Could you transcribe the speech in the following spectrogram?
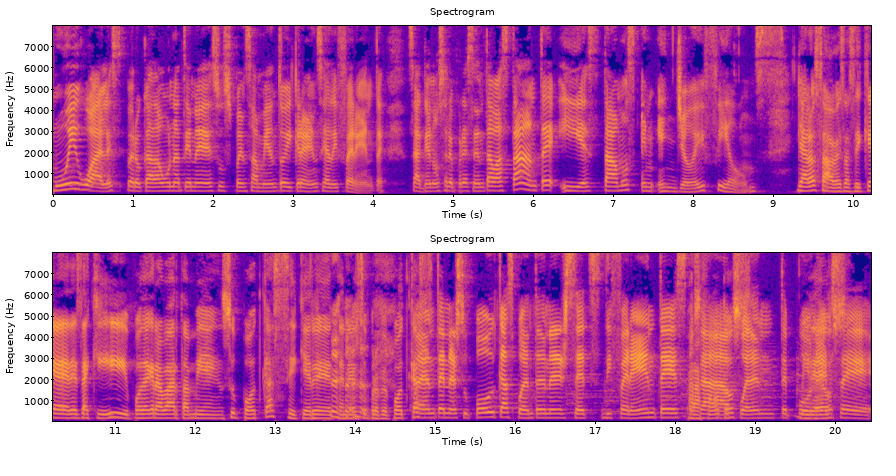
muy iguales, pero cada una tiene sus pensamientos y creencias diferentes. O sea, que nos representa bastante y estamos en Enjoy Films. Ya lo sabes, así que desde aquí puede grabar también su podcast si quiere tener su propio podcast. Pueden tener su podcast, pueden tener sets diferentes, Para o sea, fotos, pueden ponerse,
